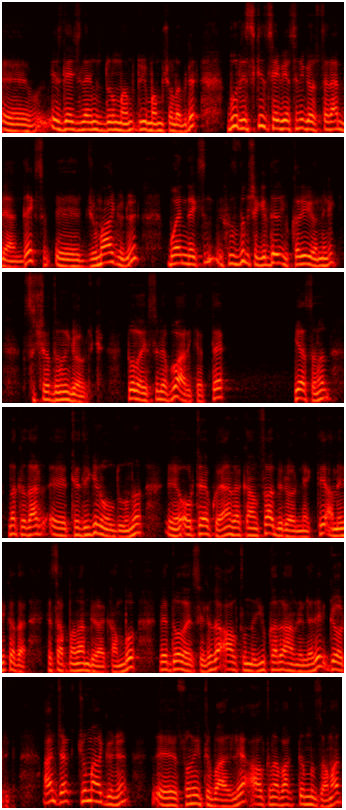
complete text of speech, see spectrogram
Ee, izleyicilerimiz duymam, duymamış olabilir. Bu riskin seviyesini gösteren bir endeks. Ee, Cuma günü bu endeksin hızlı bir şekilde yukarı yönelik sıçradığını gördük. Dolayısıyla bu harekette piyasanın ne kadar e, tedirgin olduğunu e, ortaya koyan rakamsal bir örnekti. Amerika'da hesaplanan bir rakam bu ve dolayısıyla da altında yukarı hamleleri gördük. Ancak Cuma günü e, son itibariyle altına baktığımız zaman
